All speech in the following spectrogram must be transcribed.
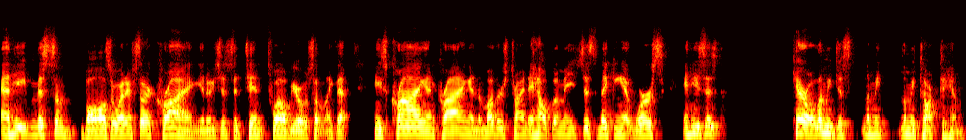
and he missed some balls or whatever, started crying. You know, he's just a 10, 12 year old, or something like that. He's crying and crying, and the mother's trying to help him. He's just making it worse. And he says, Carol, let me just let me let me talk to him.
